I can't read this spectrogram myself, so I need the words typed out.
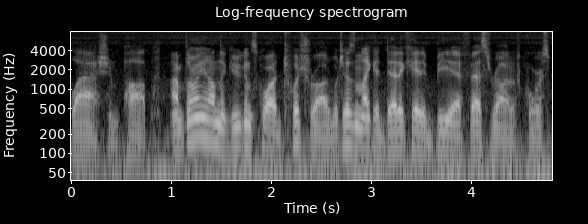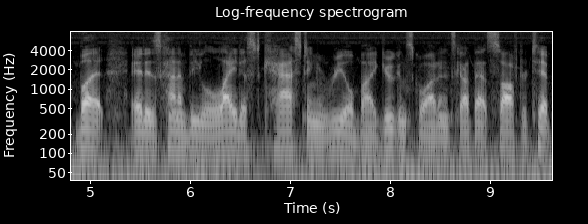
flash and pop. I'm throwing it on the Googan Squad Twitch rod, which isn't like a dedicated BFS rod, of course, but it is kind of the lightest casting reel by Googan Squad, and it's got that softer tip,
